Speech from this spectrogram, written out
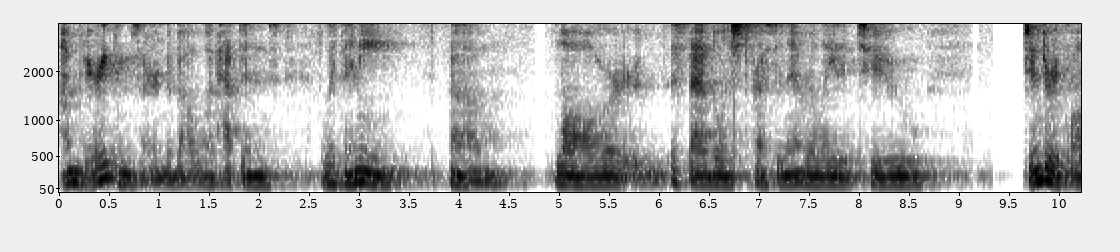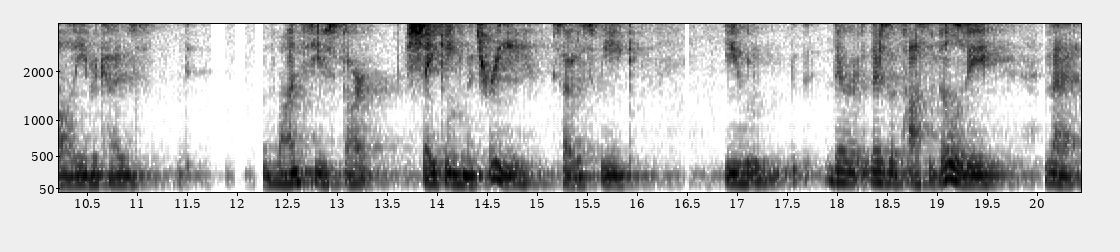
I'm very concerned about what happens with any um, law or established precedent related to gender equality because once you start shaking the tree, so to speak, you there there's a possibility that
